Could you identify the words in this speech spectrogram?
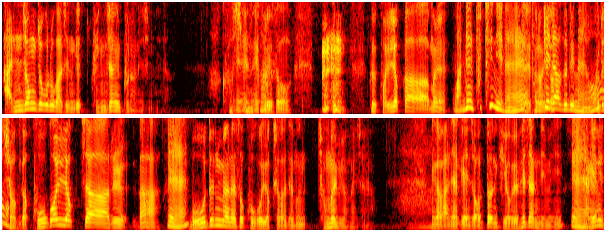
안정적으로 가지는 게 굉장히 불안해집니다. 아, 그렇습니까? 네네. 그래서 그 권력감을 완전히 푸틴이네. 네, 그러니까- 독재자들이네요. 그렇죠. 그러니까 고권력자를가 예. 모든 면에서 고권력자가 되면 정말 위험해져요. 그러니까 만약에 이제 어떤 기업의 회장님이 예. 당연히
